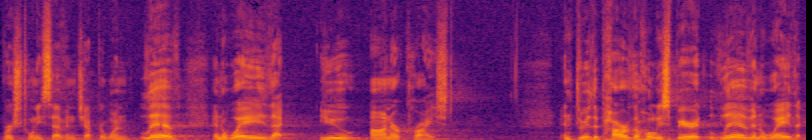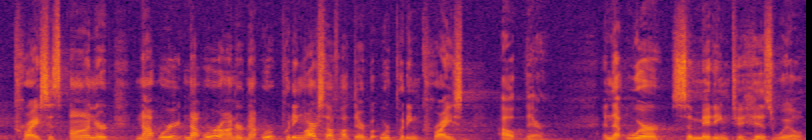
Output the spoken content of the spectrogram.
verse 27, chapter 1? Live in a way that you honor Christ. And through the power of the Holy Spirit, live in a way that Christ is honored. Not we're, not we're honored, not we're putting ourselves out there, but we're putting Christ out there. And that we're submitting to His will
